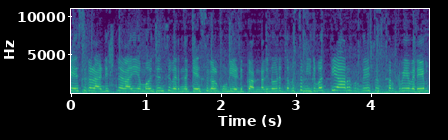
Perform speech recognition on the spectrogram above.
കേസുകൾ അഡീഷണലായി എമർജൻസി വരുന്ന കേസുകൾ കൂടി എടുക്കാറുണ്ട്. അങ്ങനെ ഒരു ദിവസം ഇരുപത്തിയാറ് ഹൃദയ ശസ്ത്രക്രിയ വരെയും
